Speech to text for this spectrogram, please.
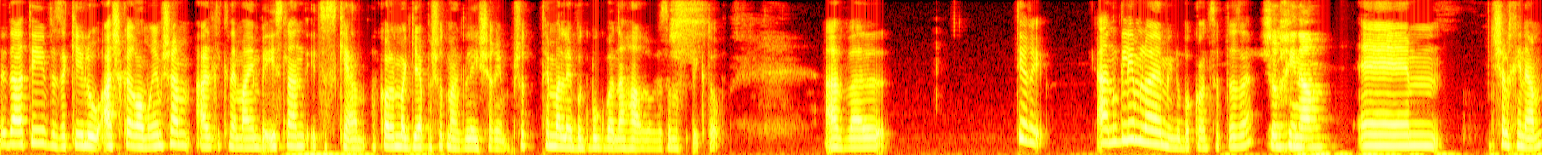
לדעתי, וזה כאילו, אשכרה אומרים שם, אל תקנה מים באיסלנד, it's a scam. הכל מגיע פשוט מהגליישרים. פשוט תמלא בקבוק בנהר וזה מספיק טוב. אבל, תראי, האנגלים לא האמינו בקונספט הזה. של חינם. אמ, של חינם.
